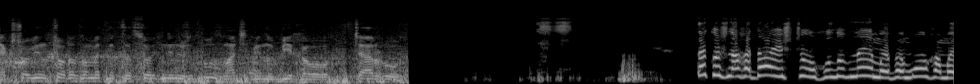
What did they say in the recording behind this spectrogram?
Якщо він вчора замитниться сьогодні вже тут, значить він об'їхав чергу Також нагадаю, що головними вимогами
